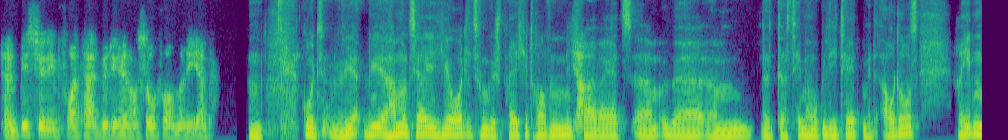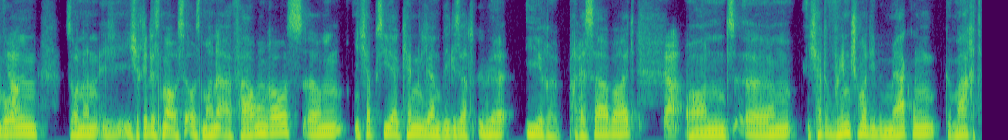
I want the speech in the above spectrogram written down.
ein bisschen im Vorteil, würde ich noch so formulieren. Hm. Gut, wir, wir haben uns ja hier heute zum Gespräch getroffen, nicht ja. weil wir jetzt ähm, über ähm, das Thema Mobilität mit Autos reden wollen, ja. sondern ich, ich rede es mal aus, aus meiner Erfahrung raus. Ähm, ich habe Sie ja kennengelernt, wie gesagt, über Ihre Pressearbeit. Ja. Und ähm, ich hatte vorhin schon mal die Bemerkung gemacht,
